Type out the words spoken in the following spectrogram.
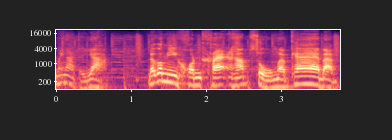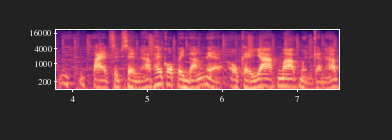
ไม่น่าจะยาก แล้วก็มีคนแคระนะครับ สูงแบบแค่แบบ 80 เซนนะครับ ให้เขาไปดังเนี่ยโอเคยากมากเหมือนกันนะครับ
